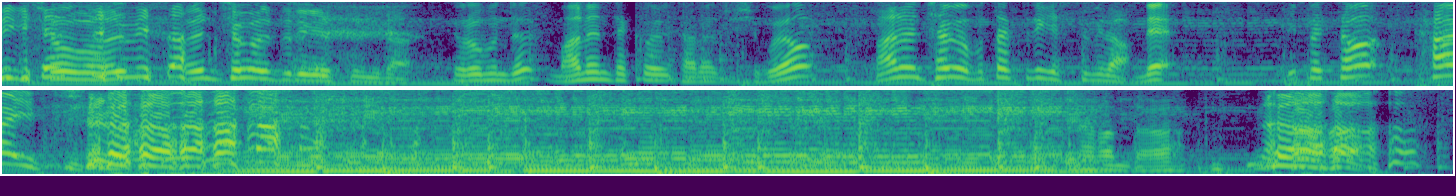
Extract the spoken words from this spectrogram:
은총을 은총을 드리겠습니다. 여러분들 많은 댓글 달아주시고요. 많은 참여 부탁드리겠습니다. 네. 이펙터 타임즈. 잘한다.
